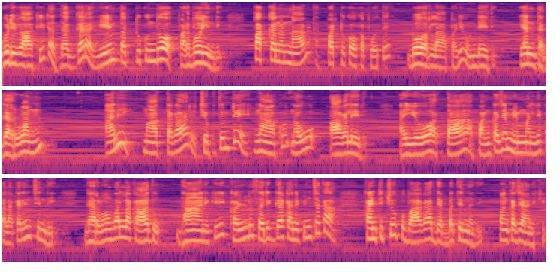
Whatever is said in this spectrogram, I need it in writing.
గుడి వాకిట దగ్గర ఏం తట్టుకుందో పడబోయింది. పక్కనున్న ఆవిడ పట్టుకోకపోతే బోర్లా పడి ఉండేది. ఎంత గర్వం! అని మా అత్తగారు చెబుతుంటే నాకు నవ్వు ఆగలేదు. అయ్యో అత్త పంకజం మిమ్మల్ని పలకరించింది. గర్వం వల్ల కాదు. దానికి కళ్ళు సరిగ్గా కనిపించక కంటి చూపు బాగా దెబ్బతిన్నది పంకజానికి.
